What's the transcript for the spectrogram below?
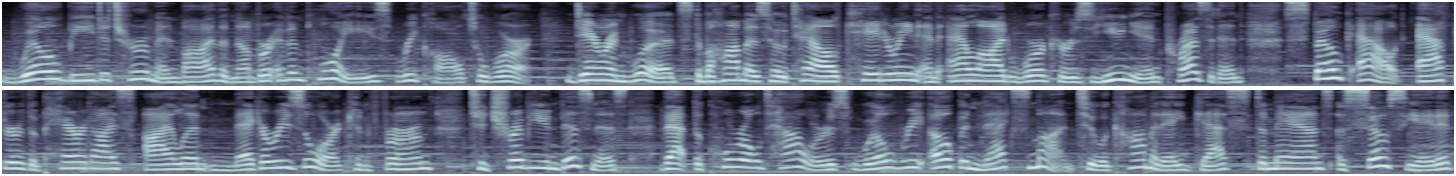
will be determined by the number of employees recalled to work. Darren Woods, the Bahamas Hotel Catering and Allied Workers Union president, spoke out after the Paradise Island mega resort confirmed to Tribune Business that the Coral Towers will reopen next month to accommodate guest demands associated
